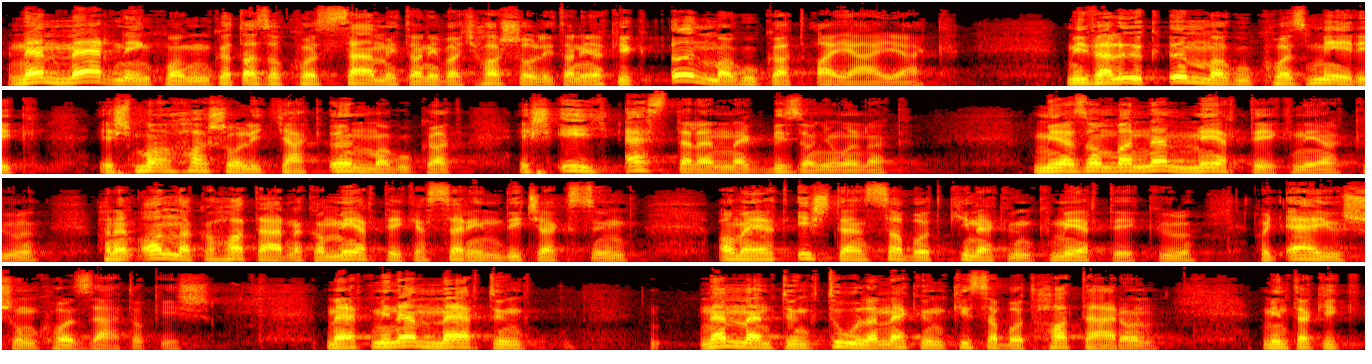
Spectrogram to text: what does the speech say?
nem mernénk magunkat azokhoz számítani vagy hasonlítani, akik önmagukat ajánlják. Mivel ők önmagukhoz mérik, és ma hasonlítják önmagukat, és így esztelennek bizonyulnak. Mi azonban nem mérték nélkül, hanem annak a határnak a mértéke szerint dicsekszünk, amelyet Isten szabott ki nekünk mértékül, hogy eljussunk hozzátok is. Mert mi nem mertünk, nem mentünk túl a nekünk kiszabott határon, mint akik...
